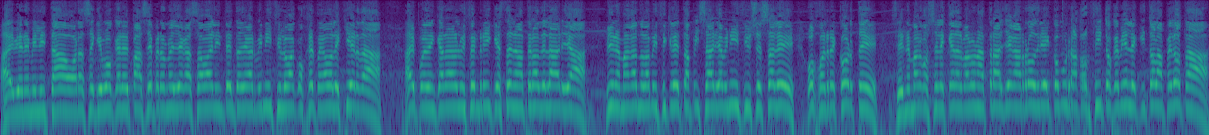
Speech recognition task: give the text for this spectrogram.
Ahí viene Militao, ahora se equivoca en el pase, pero no llega Sabal, intenta llegar Vinicius, lo va a coger pegado a la izquierda. Ahí puede encarar a Luis Enrique, está en el lateral del área. Viene amagando la bicicleta, Pisaria, Vinicius se sale, ojo el recorte. Sin embargo, se le queda el balón atrás, llega Rodri ahí como un ratoncito que bien le quitó la pelota.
